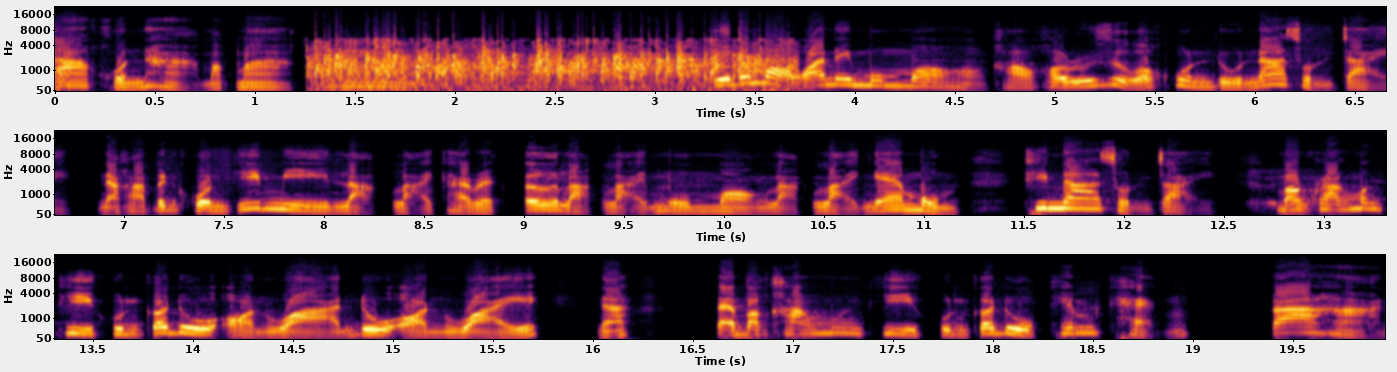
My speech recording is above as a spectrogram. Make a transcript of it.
น่าค้นหามากๆอืม คือต้องบอกว่าในมุมมองของเขาเขารู้สึกว่าคุณดูน่าสนใจนะคะ เป็นคนที่มีหลากหลายคาแรคเตอร์หลากหลายมุมมอง หลากหลายแง่มุมที่น่าสนใจ บางครั้งบางทีคุณก็ดูอ่อนหวาน ดูอ่อนไหวนะ แต่บางครั้งบางทีคุณก็ดูเข้มแข็งกล้าหาญ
